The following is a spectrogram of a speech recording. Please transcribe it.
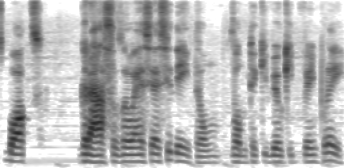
Xbox, graças ao SSD. Então vamos ter que ver o que vem por aí.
